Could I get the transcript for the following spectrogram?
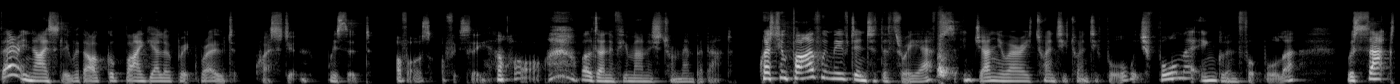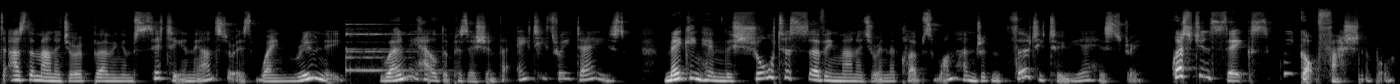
very nicely with our Goodbye Yellow Brick Road question. Wizard of Oz, obviously. well done if you managed to remember that. Question five, we moved into the three Fs in January 2024, which former England footballer was sacked as the manager of Birmingham City? And the answer is Wayne Rooney, who only held the position for 83 days, making him the shortest serving manager in the club's 132 year history. Question six We got fashionable.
